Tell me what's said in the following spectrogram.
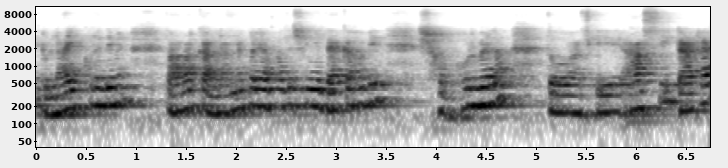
একটু লাইক করে দেবেন। তো আবার কাল রান্না করে আপনাদের সঙ্গে দেখা হবে সব ভোরবেলা তো আজকে আসি, টাটা।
